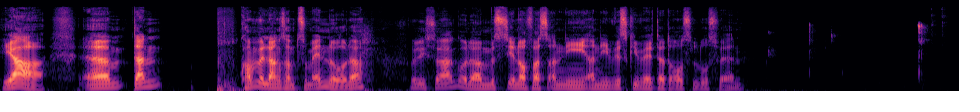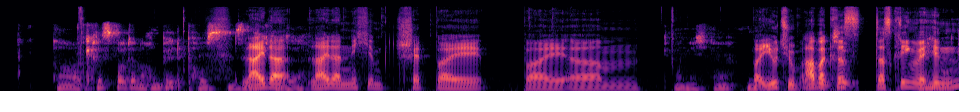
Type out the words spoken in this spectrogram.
Ja, ähm, dann kommen wir langsam zum Ende, oder? Würde ich sagen. Oder müsst ihr noch was an die, an die Whisky-Welt da draußen loswerden? äh, Chris wollte noch ein Bild posten. Leider, leider nicht im Chat bei, bei, ähm, nicht, ne? bei YouTube. Aber. Chris, das kriegen wir hin.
